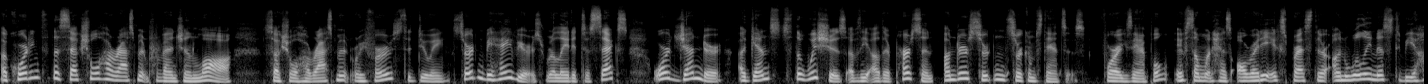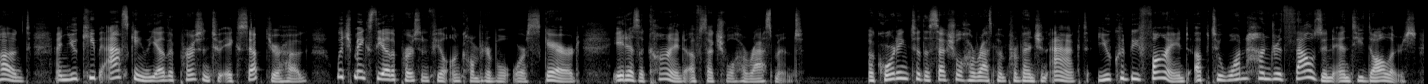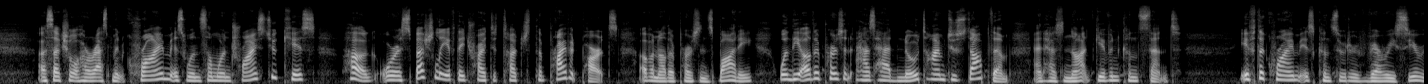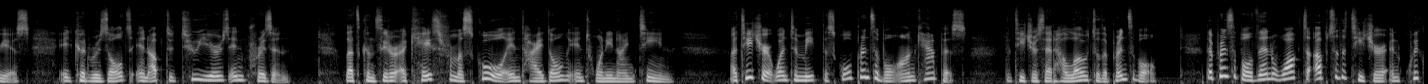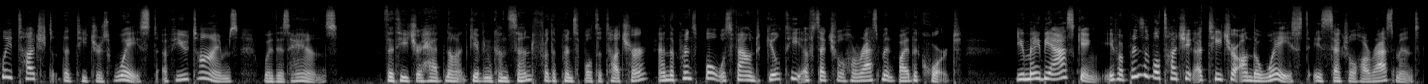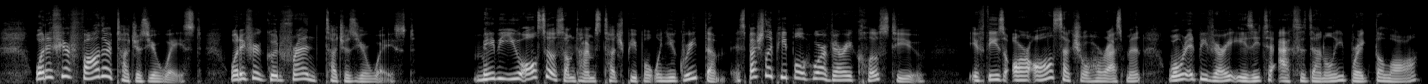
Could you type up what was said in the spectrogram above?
According to the sexual harassment prevention law, sexual harassment refers to doing certain behaviors related to sex or gender against the wishes of the other person under certain circumstances. For example, if someone has already expressed their unwillingness to be hugged and you keep asking the other person to accept your hug, which makes the other person feel uncomfortable or scared, it is a kind of sexual harassment. According to the Sexual Harassment Prevention Act, you could be fined up to 100,000 NT dollars. A sexual harassment crime is when someone tries to kiss, hug, or especially if they try to touch the private parts of another person's body when the other person has had no time to stop them and has not given consent. If the crime is considered very serious, it could result in up to two years in prison. Let's consider a case from a school in Taidong in 2019. A teacher went to meet the school principal on campus. The teacher said hello to the principal. The principal then walked up to the teacher and quickly touched the teacher's waist a few times with his hands. The teacher had not given consent for the principal to touch her, and the principal was found guilty of sexual harassment by the court. You may be asking if a principal touching a teacher on the waist is sexual harassment. What if your father touches your waist? What if your good friend touches your waist? Maybe you also sometimes touch people when you greet them, especially people who are very close to you. If these are all sexual harassment, won't it be very easy to accidentally break the law?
